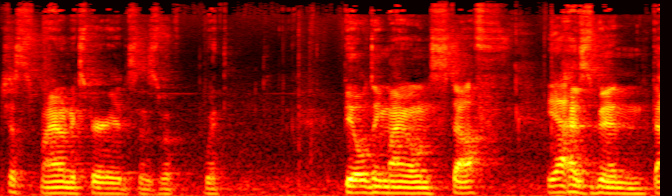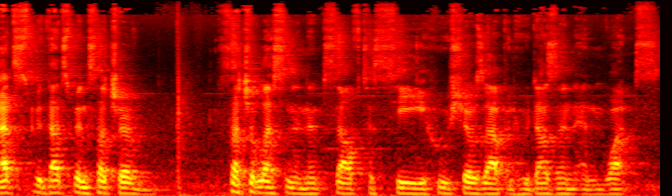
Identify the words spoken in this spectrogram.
just my own experiences with, with building my own stuff Yeah. has been that's that's been such a such a lesson in itself to see who shows up and who doesn't and what's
